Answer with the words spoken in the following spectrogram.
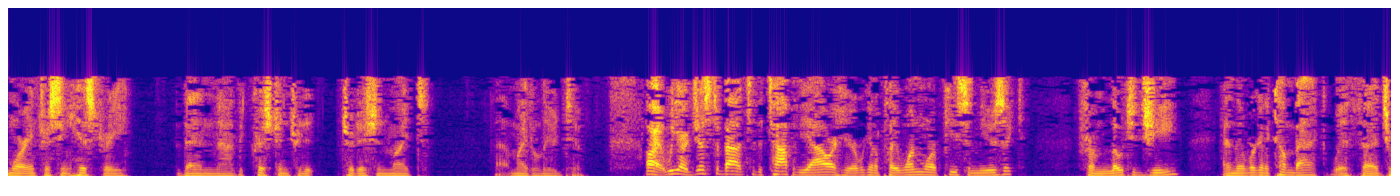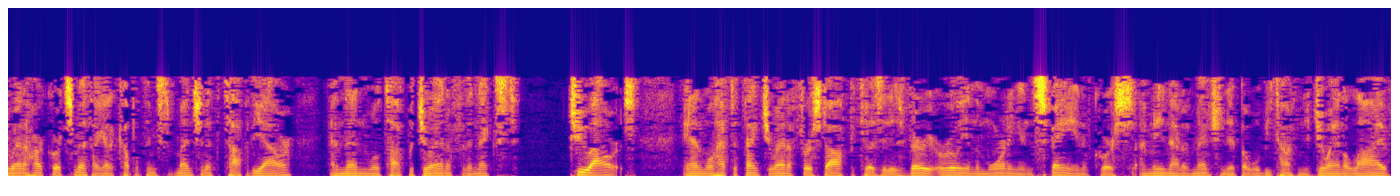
more interesting history than uh, the Christian trad- tradition might uh, might allude to. All right, we are just about to the top of the hour here. We're going to play one more piece of music from Low to G, and then we're going to come back with uh, Joanna Harcourt Smith. I got a couple things to mention at the top of the hour, and then we'll talk with Joanna for the next two hours. And we'll have to thank Joanna first off because it is very early in the morning in Spain. Of course, I may not have mentioned it, but we'll be talking to Joanna live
